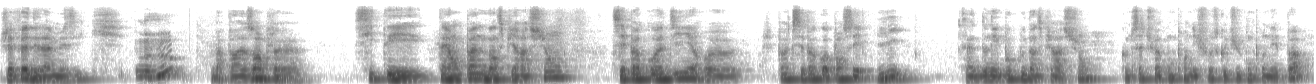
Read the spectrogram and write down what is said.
j'ai fait de la musique. Mm-hmm. bah, par exemple, si tu es, en panne d'inspiration, tu sais pas quoi dire, tu sais pas quoi penser, lis. ça va te donner beaucoup d'inspiration. Comme ça, tu vas comprendre des choses que tu ne comprenais pas.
